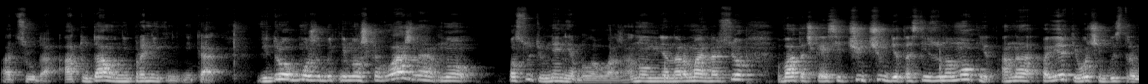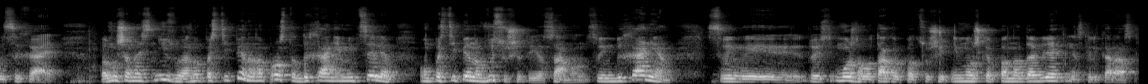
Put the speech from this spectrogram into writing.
отсюда, а туда он не проникнет никак. Ведро может быть немножко влажное, но по сути у меня не было влажно. Оно у меня нормально все. Ваточка, если чуть-чуть где-то снизу намокнет, она, поверьте, очень быстро высыхает. Потому что она снизу, и оно постепенно, она просто дыханием и целем, он постепенно высушит ее сам, он своим дыханием, своими, то есть можно вот так вот подсушить, немножко понадавлять несколько раз,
